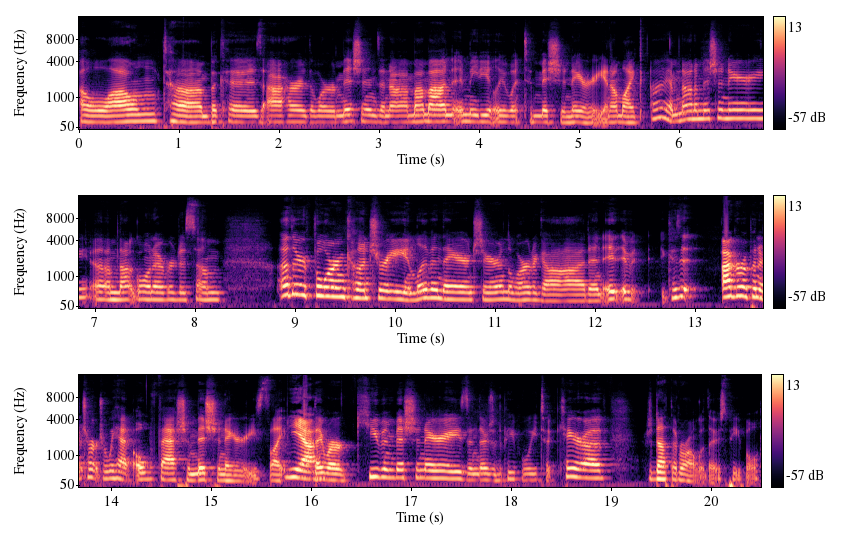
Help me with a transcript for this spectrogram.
a long time because I heard the word missions and I, my mind immediately went to missionary. And I'm like, I am not a missionary. I'm not going over to some other foreign country and living there and sharing the word of God. And it, because it, I grew up in a church where we had old fashioned missionaries. Like, Yeah. they were Cuban missionaries, and those are the people we took care of. There's nothing wrong with those people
